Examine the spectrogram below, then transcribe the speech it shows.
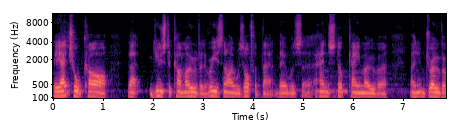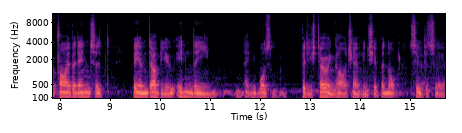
The actual car that used to come over, the reason I was offered that, there was uh, Hans Stuck came over and drove a private entered BMW in the, it was British Touring Car Championship, but not Super Slur.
